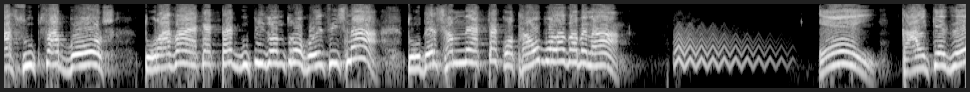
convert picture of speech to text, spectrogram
আর চুপচাপ বস। তোরা যা এক একটা গুপি যন্ত্র হয়েছিস না, তোদের সামনে একটা কথাও বলা যাবে না। এই, কালকে যে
